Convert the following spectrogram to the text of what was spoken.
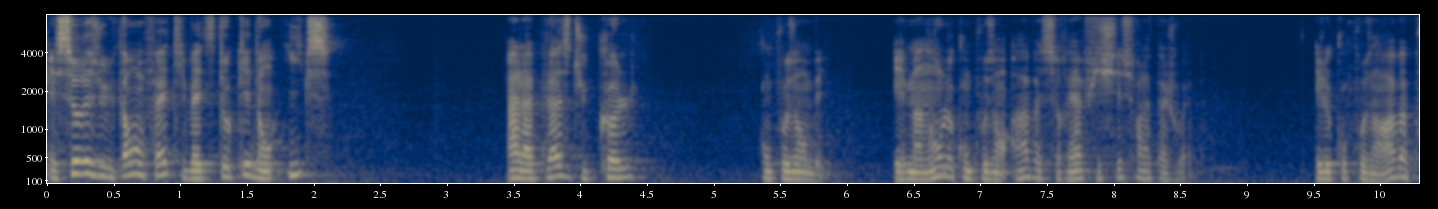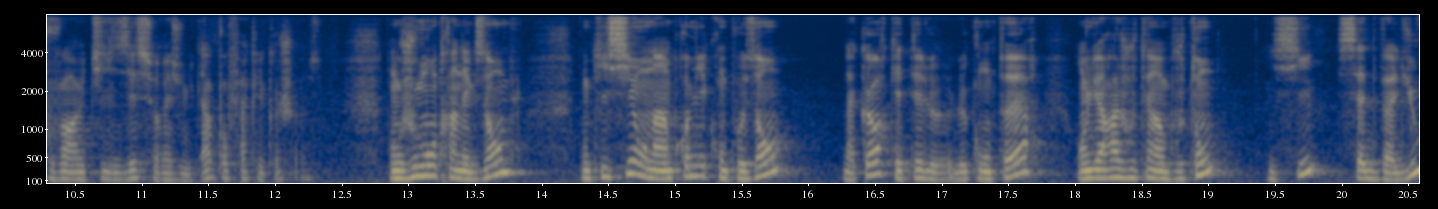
Et ce résultat, en fait, il va être stocké dans X à la place du call composant B. Et maintenant, le composant A va se réafficher sur la page web et le composant A va pouvoir utiliser ce résultat pour faire quelque chose. Donc je vous montre un exemple. Donc ici, on a un premier composant, d'accord, qui était le, compteur. On lui a rajouté un bouton, ici, setValue,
